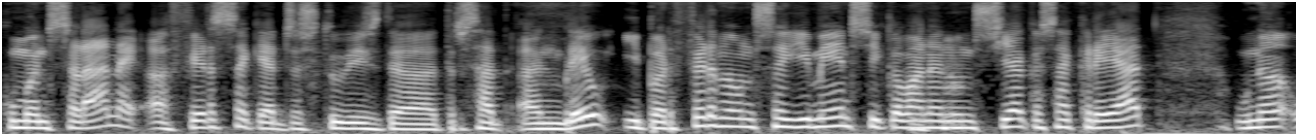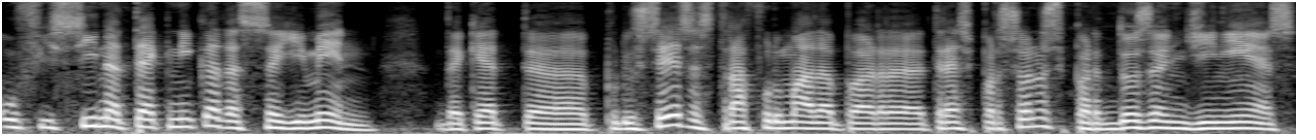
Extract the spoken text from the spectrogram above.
començaran a fer-se aquests estudis de traçat en breu i per fer-ne un seguiment sí que van anunciar que s'ha creat una oficina tècnica de seguiment d'aquest eh, procés estarà formada per eh, tres persones per dos enginyers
